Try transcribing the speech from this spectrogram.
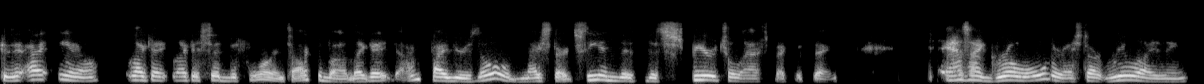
Because I you know like I like I said before and talked about like I, I'm five years old and I start seeing the the spiritual aspect of things. As I grow older, I start realizing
